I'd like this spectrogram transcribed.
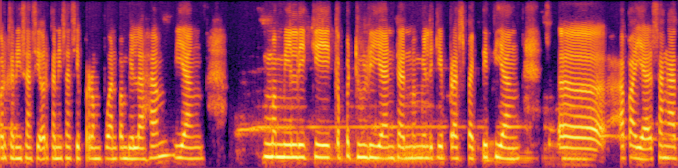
organisasi-organisasi uh, perempuan pembela HAM yang memiliki kepedulian dan memiliki perspektif yang uh, apa ya sangat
